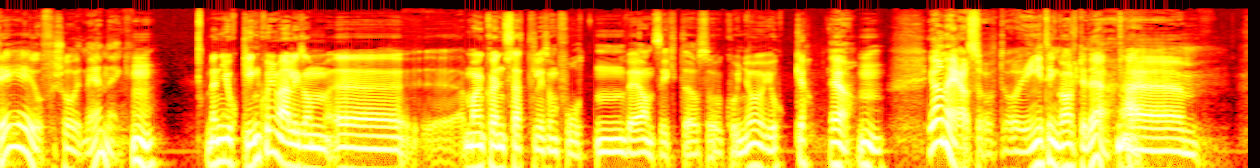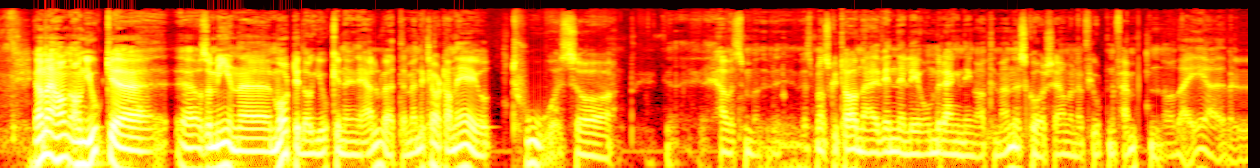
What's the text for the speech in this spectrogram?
Det er jo for så vidt mening. Mm. Men jokking kunne være liksom eh, Man kan sette liksom foten ved ansiktet, og så kunne hun jokke. Ja. Mm. ja, nei, altså, og ingenting galt i det. Ehm, ja, nei, han, han jokker eh, Altså, min uh, Morty dag jokker ned i helvete, men det er klart, han er jo to, så ja, hvis, man, hvis man skulle ta den evinnelige omregninga til menneskeår, så er han vel en 14-15, og da er det vel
